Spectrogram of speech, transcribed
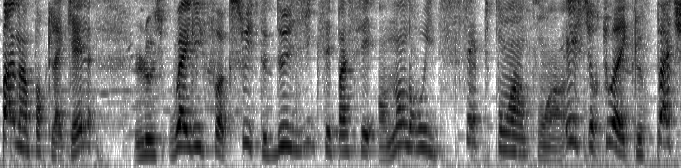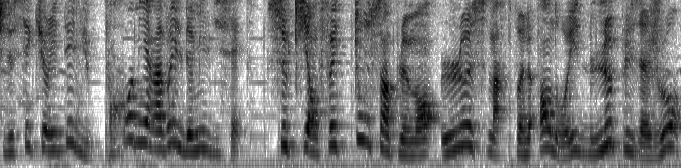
pas n'importe laquelle, le Wiley Fox Swift 2X est passé en Android 7.1.1 et surtout avec le patch de sécurité du 1er avril 2017. Ce qui en fait tout simplement le smartphone Android le plus à jour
